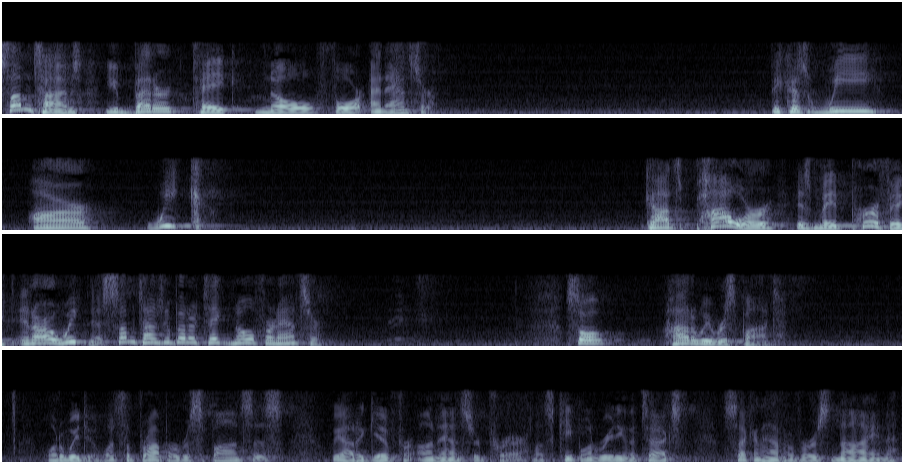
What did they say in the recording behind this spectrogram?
sometimes you better take no for an answer. Because we are weak. God's power is made perfect in our weakness. Sometimes we better take no for an answer. So, how do we respond? What do we do? What's the proper responses we ought to give for unanswered prayer? Let's keep on reading the text, second half of verse 9.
